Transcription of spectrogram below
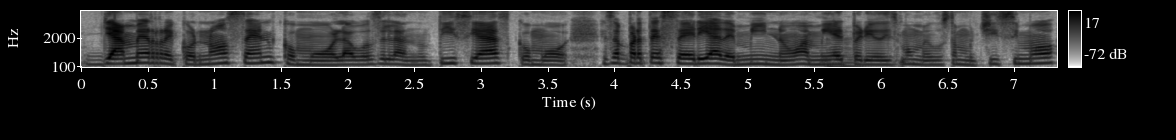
ya me reconocen como la voz de las noticias, como esa parte seria de mí, ¿no? A mí el periodismo me gusta muchísimo.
